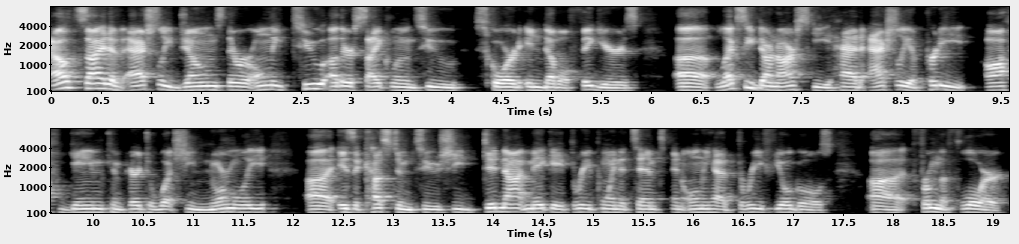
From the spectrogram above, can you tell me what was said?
outside of Ashley Joens, there were only two other Cyclones who scored in double figures. Uh, Lexi Donarski had actually a pretty off game compared to what she normally uh, is accustomed to. She did not make a three point attempt and only had three field goals uh, from the floor,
